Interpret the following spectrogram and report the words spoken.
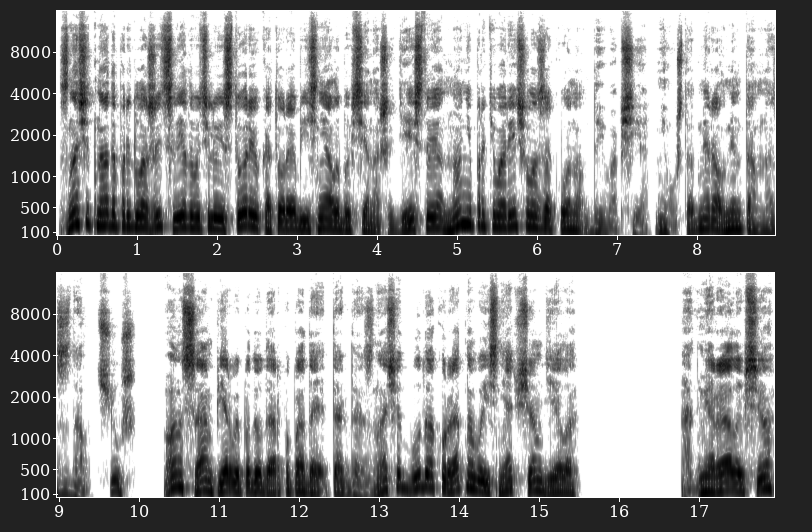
Значит, надо предложить следователю историю, которая объясняла бы все наши действия, но не противоречила закону, да и вообще, неужто адмирал ментам нас сдал? Чушь. Он сам первый под удар попадает тогда, значит, буду аккуратно выяснять, в чем дело. «Адмирал и все?»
